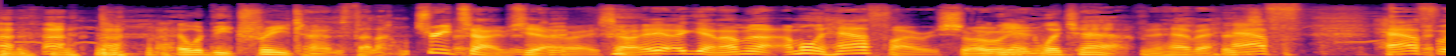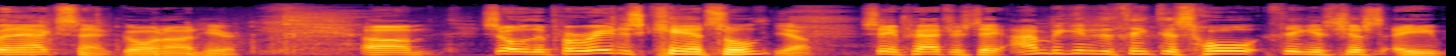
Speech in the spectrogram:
That would be three times, fella. Three times, yeah. All right. So again, I'm not, I'm only half Irish, so Again, which half? going to have a half half an accent going on here. Um, so the parade is canceled. Yeah. St. Patrick's Day. I'm beginning to think this whole thing is just a,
